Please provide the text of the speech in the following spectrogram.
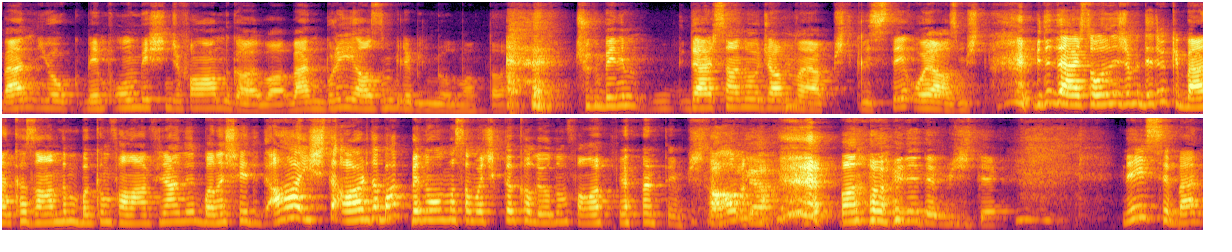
Ben yok benim 15. falandı galiba. Ben burayı yazdım bile bilmiyordum hatta. Çünkü benim dershane hocamla yapmıştık listeyi. O yazmıştı. Bir de dershane hocama dedim ki ben kazandım bakın falan filan dedi. Bana şey dedi. Aa işte Arda bak ben olmasam açıkta kalıyordum falan filan demişti. Sağ ol ya. Bana öyle demişti. Neyse ben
